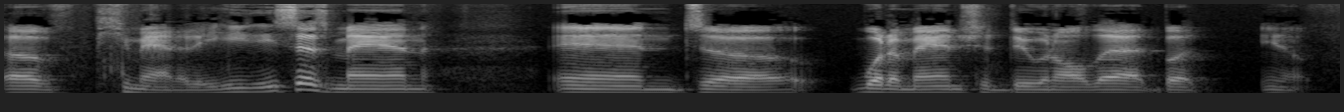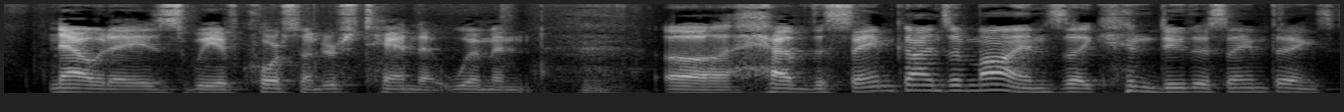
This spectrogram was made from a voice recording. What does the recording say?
of humanity. He, he says man and uh, what a man should do and all that, but, you know, nowadays we, of course, understand that women uh, have the same kinds of minds that can do the same things.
